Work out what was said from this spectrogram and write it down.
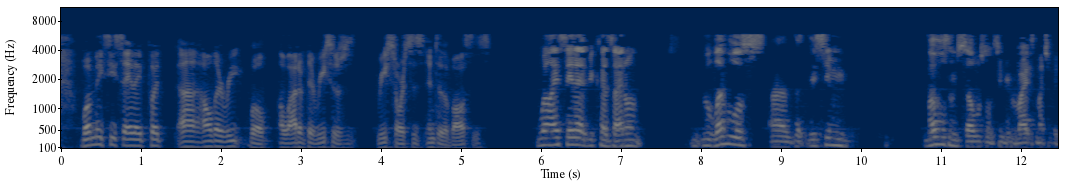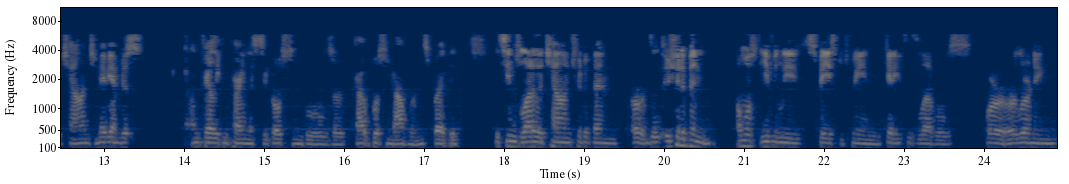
what makes you say they put uh, all their re- well a lot of their resources resources into the bosses? Well, I say that because I don't the levels uh, they seem levels themselves don't seem to provide as much of a challenge. Maybe I'm just unfairly comparing this to Ghosts and Ghouls or Ghosts and Goblins, but it it seems a lot of the challenge should have been or it should have been almost evenly spaced between getting through the levels or, or learning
